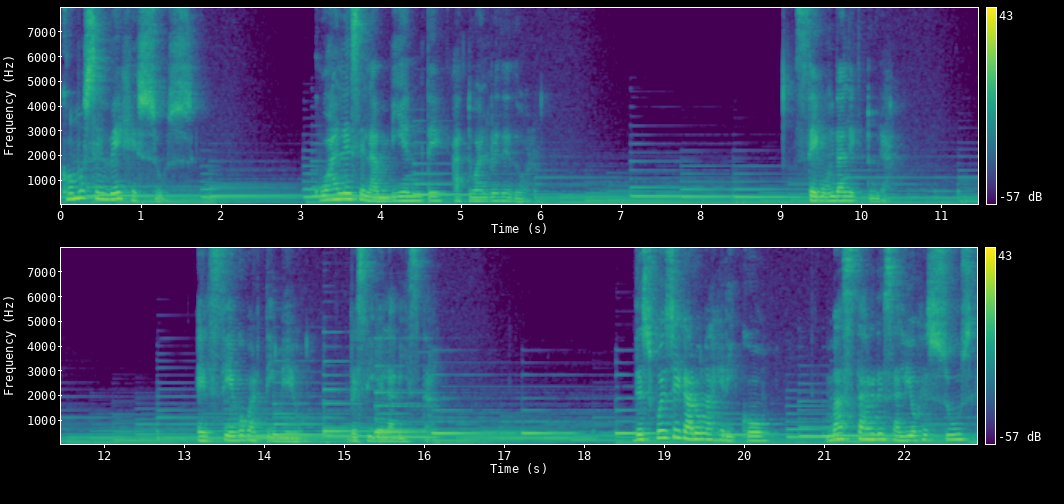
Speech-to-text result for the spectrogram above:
¿Cómo se ve Jesús? ¿Cuál es el ambiente a tu alrededor? Segunda lectura. El ciego Bartimeo recibe la vista. Después llegaron a Jericó. Más tarde salió Jesús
